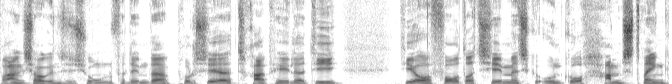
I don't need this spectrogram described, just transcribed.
brancheorganisationen for dem, der producerer træpiller, de, de opfordrer til, at man skal undgå hamstring.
